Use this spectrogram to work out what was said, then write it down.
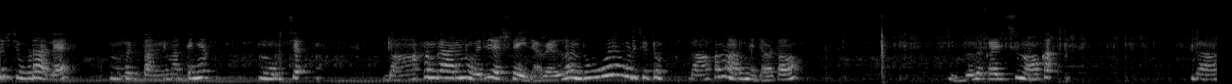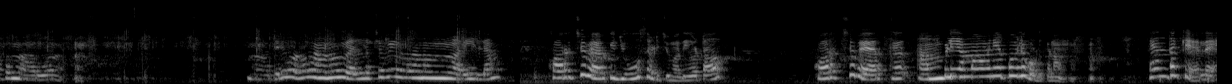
എന്തൊരു ചൂടാല്ലേ? നമുക്കൊരു തണ്ണിമത്തങ്ങ മുറിച്ച്. ദാഹം കാരണം ഒരു രക്ഷയില്ല. വെള്ളം എന്തോരം കുടിച്ചിട്ടും ദാഹം മാറുന്നില്ല കേട്ടോ. ഇത് കഴിച്ച് നോക്കാം. ദാഹം മാറുമെന്ന് മധുരമുള്ളതാണോ വെള്ളച്ചുവയുള്ളതാണോ എന്നൊന്നും അറിയില്ല. കുറച്ച് പേർക്ക് ജ്യൂസ് അടിച്ചു മതി കേട്ടോ. കുറച്ച് പേർക്ക് അമ്പിളിയമ്മാവനെ പോലെ കൊടുക്കണം. എന്തൊക്കെയല്ലേ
